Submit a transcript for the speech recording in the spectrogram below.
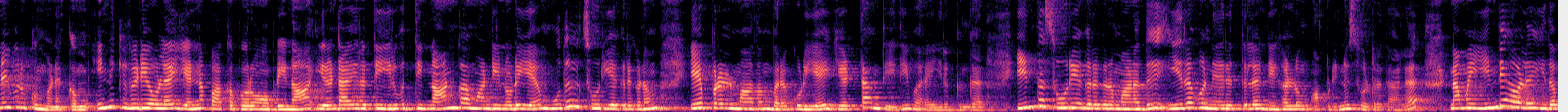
அனைவருக்கும் வணக்கம். இன்னைக்கு வீடியோவில் என்ன பார்க்க போகிறோம் அப்படின்னா இரண்டாயிரத்தி இருபத்தி நான்காம் ஆண்டினுடைய முதல் சூரிய கிரகணம் ஏப்ரல் மாதம் வரக்கூடிய எட்டாம் தேதி வர இருக்குங்க. இந்த சூரிய கிரகணமானது இரவு நேரத்தில் நிகழும் அப்படின்னு சொல்கிறதால நம்ம இந்தியாவில் இதை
